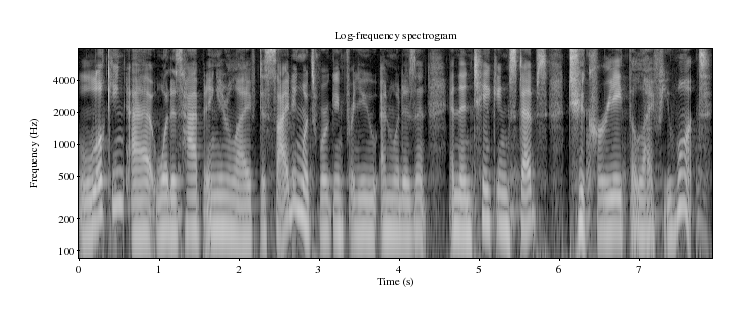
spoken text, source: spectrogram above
looking at what is happening in your life, deciding what's working for you and what isn't, and then taking steps to create the life you want.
